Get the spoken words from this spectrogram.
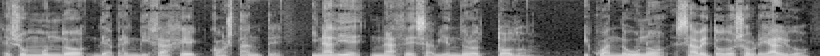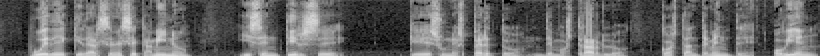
es un mundo de aprendizaje constante y nadie nace sabiéndolo todo y cuando uno sabe todo sobre algo, puede quedarse en ese camino y sentirse que es un experto, demostrarlo constantemente, o bien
